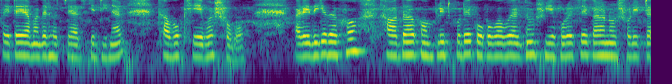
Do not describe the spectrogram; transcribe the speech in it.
তো এটাই আমাদের হচ্ছে আজকে ডিনার খাব, খেয়ে এবার শোবো। আর এদিকে দেখো খাওয়া দাওয়া কমপ্লিট করে কোকোবাবু একদম শুয়ে পড়েছে কারণ ওর শরীরটা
